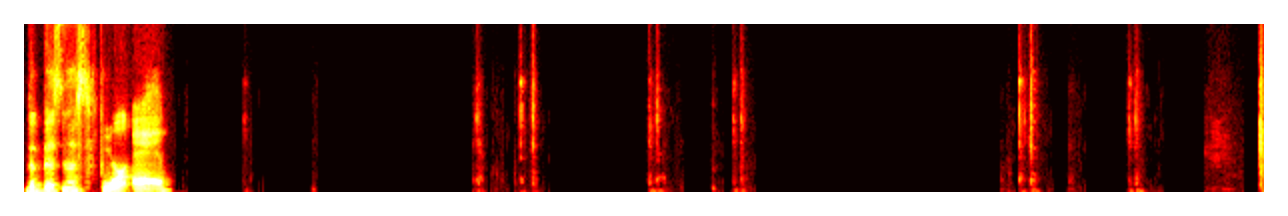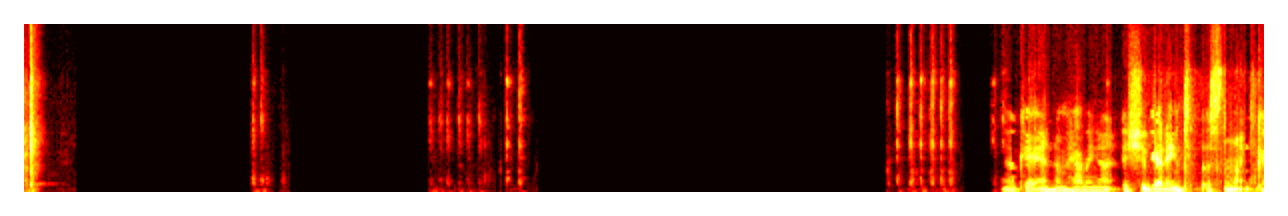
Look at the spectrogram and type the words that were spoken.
the Business for All. Okay, and I'm having an issue getting to this link.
